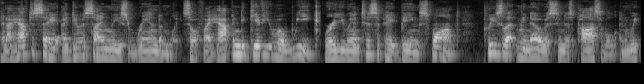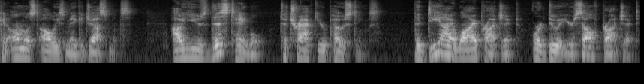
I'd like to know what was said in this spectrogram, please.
And I have to say, I do assign these randomly. So if I happen to give you a week where you anticipate being swamped, please let me know as soon as possible and we can almost always make adjustments. I'll use this table to track your postings. The DIY project, or do-it-yourself project,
